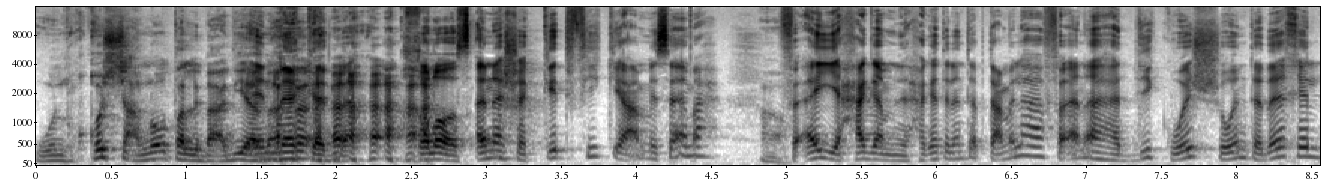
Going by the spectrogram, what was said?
ونخش على النقطة اللي بعديها بقى. النكد بقى خلاص أنا شكيت فيك يا عم سامح آه. في أي حاجة من الحاجات اللي أنت بتعملها فأنا هديك وش وأنت داخل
